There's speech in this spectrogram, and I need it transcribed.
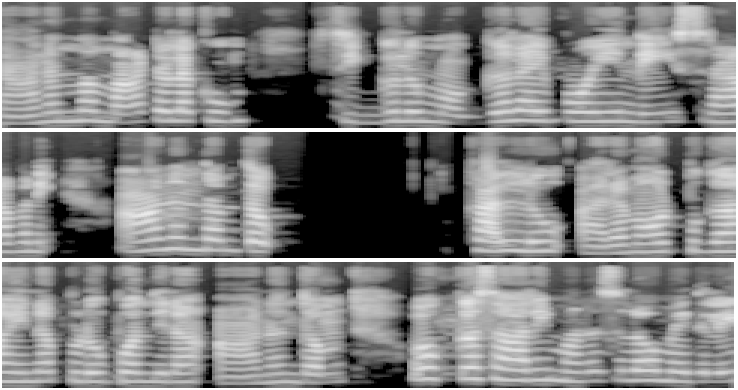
నానమ్మ మాటలకు సిగ్గులు మొగ్గలైపోయింది శ్రావణి ఆనందంతో. కళ్ళు అరమోడ్పుగా అయినప్పుడు పొందిన ఆనందం ఒక్కసారి మనసులో మెదిలి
